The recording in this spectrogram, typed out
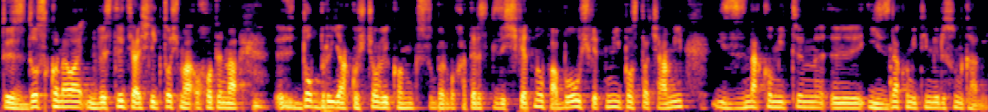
To jest doskonała inwestycja, jeśli ktoś ma ochotę na y, dobry, jakościowy komiks superbohaterski ze świetną fabułą, świetnymi postaciami i znakomitym, y, i znakomitymi rysunkami.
